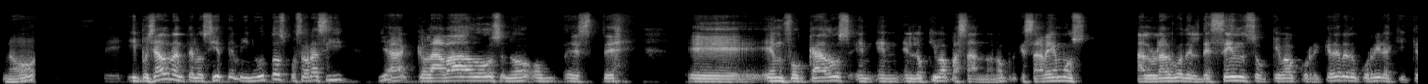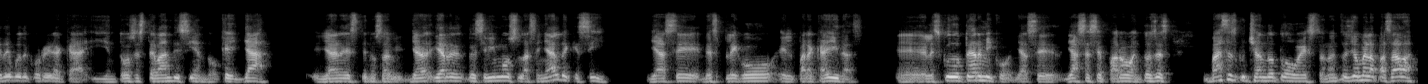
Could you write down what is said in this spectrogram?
¿no? Este, y pues ya durante los siete minutos, pues ahora sí, ya clavados, ¿no? Este, eh, enfocados en, en, lo que iba pasando, ¿no? Porque sabemos a lo largo del descenso qué va a ocurrir, qué debe de ocurrir aquí, qué debe de ocurrir acá, y entonces te van diciendo, ok, ya, ya, este, nos, ya, ya recibimos la señal de que sí, ya se desplegó el paracaídas, eh, el escudo térmico ya se, ya se separó. Entonces, vas escuchando todo esto, ¿no? Entonces yo me la pasaba,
